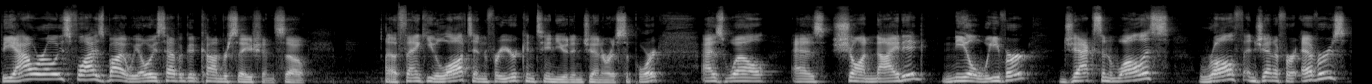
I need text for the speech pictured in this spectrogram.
the hour always flies by. We always have a good conversation. So uh, thank you, Lawton, for your continued and generous support, as well as Sean Neidig, Neil Weaver, Jackson Wallace, Rolf and Jennifer Evers,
